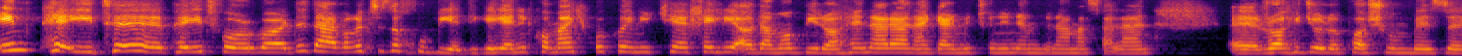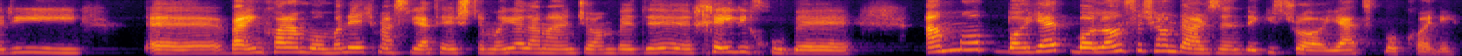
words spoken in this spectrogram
این پیت پیت فوروارده در واقع چیز خوبیه دیگه. یعنی کمک بکنی که خیلی آدما بیراهه نرن. اگر می‌تونی نمی‌دونم مثلا راهی جلو پاشون بذاری و این کارم به عنوان یک مسئولیت اجتماعی آدم انجام بده خیلی خوبه. اما باید بالانسش هم در زندگیت رعایت بکنی.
